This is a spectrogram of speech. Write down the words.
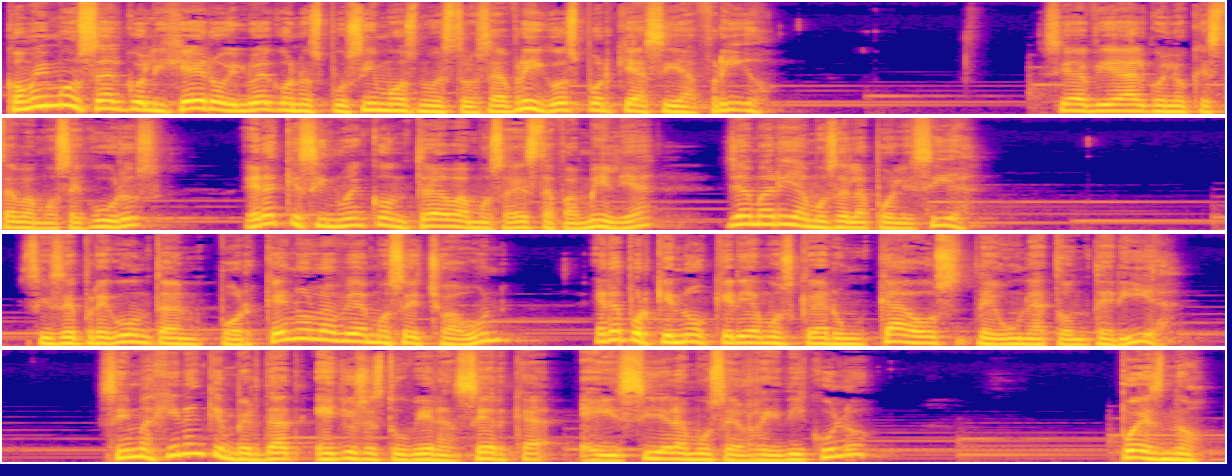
Comimos algo ligero y luego nos pusimos nuestros abrigos porque hacía frío. Si había algo en lo que estábamos seguros, era que si no encontrábamos a esta familia, llamaríamos a la policía. Si se preguntan por qué no lo habíamos hecho aún, era porque no queríamos crear un caos de una tontería. ¿Se imaginan que en verdad ellos estuvieran cerca e hiciéramos el ridículo? Pues no.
